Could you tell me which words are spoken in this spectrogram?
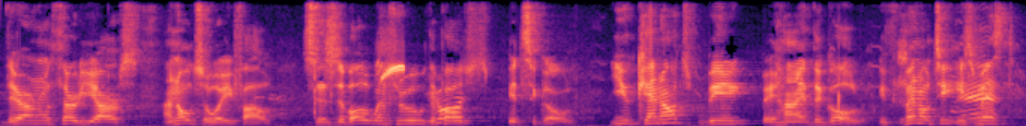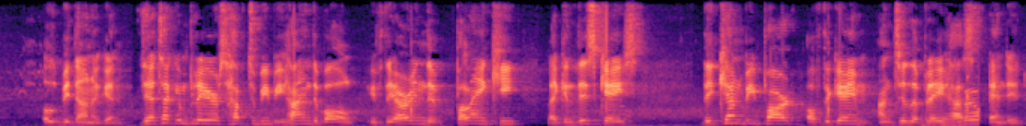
There are no 30 yards and also a foul. Since the ball went through the post, it's a goal. You cannot be behind the goal. If penalty is missed, it'll be done again. The attacking players have to be behind the ball. If they are in the palenque, like in this case, they can be part of the game until the play has ended.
